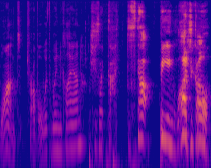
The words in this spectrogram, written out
want trouble with Wind Clan. She's like, God, stop being logical.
